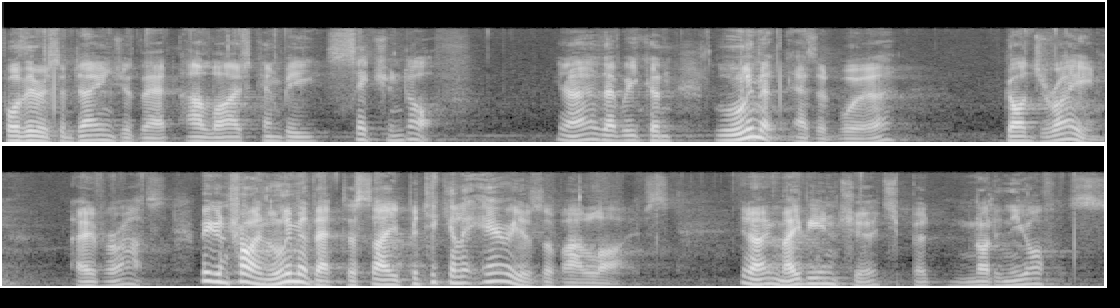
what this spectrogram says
For there is a danger that our lives can be sectioned off, you know, that we can limit, as it were, God's reign over us. We can try and limit that to, say, particular areas of our lives. You know, maybe in church, but not in the office.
